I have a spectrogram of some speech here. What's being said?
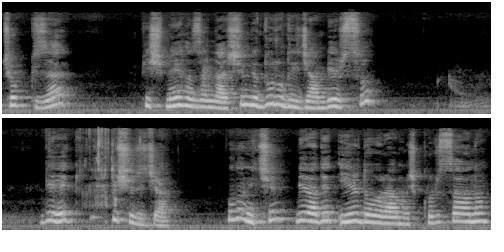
Çok güzel pişmeye hazırlar. Şimdi durulayacağım bir su. Direkt pişireceğim. Bunun için bir adet iri doğranmış kuru soğanım,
